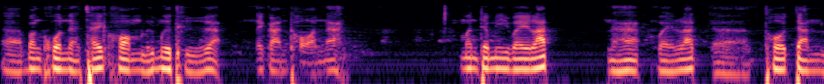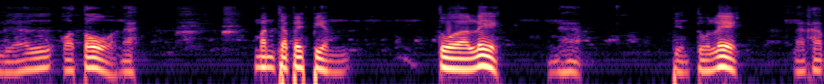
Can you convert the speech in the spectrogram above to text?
เอ่อบางคนน่ะใช้คอมหรือมือถืออะในการถอนนะ มันจะมีไวรัสนะฮะไวรัสเอ่อโทรจันหรือออโต้นะมันจะไปเปลี่ยน ตัวเลขนะฮะเปลี่ยนตัวเลขนะครับ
